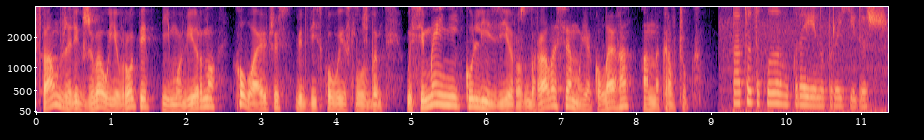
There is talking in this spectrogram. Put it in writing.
Сам вже рік живе у Європі, ймовірно, ховаючись від військової служби. У сімейній колізії розбиралася моя колега Анна Кравчук. Тато, ти коли в Україну приїдеш?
